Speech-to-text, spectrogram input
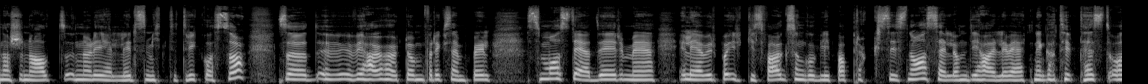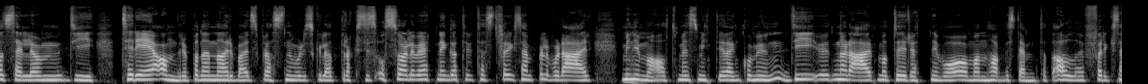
nasjonalt når det gjelder smittetrykk også. Så vi har jo hørt om f.eks. små steder med elever på yrkesfag som går glipp av praksis nå, selv om de har levert negativ test, og selv om de tre andre på den arbeidsplassen hvor de skulle hatt praksis, også har levert negativ test, f.eks., hvor det er minimalt med smitte i den kommunen. De, når det er på en måte rødt nivå og man har bestemt at alle f.eks.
